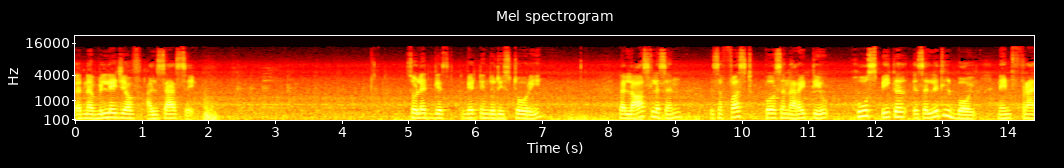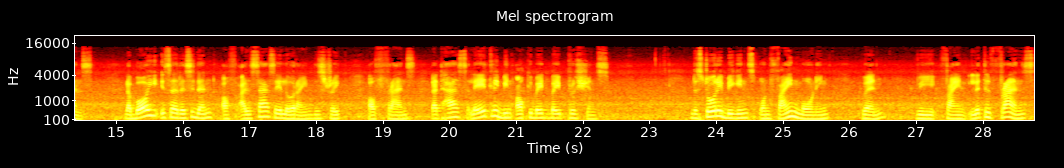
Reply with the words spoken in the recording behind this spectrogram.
in a village of Alsace. So let's get, get into the story. The last lesson is a first person narrative whose speaker is a little boy named Franz. The boy is a resident of Alsace Lorraine district of France that has lately been occupied by Prussians. The story begins one fine morning when we find little Franz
